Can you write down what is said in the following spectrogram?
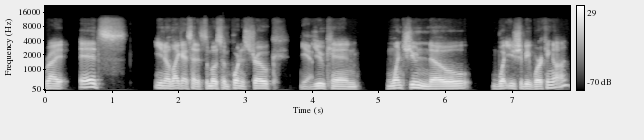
right it's you know like i said it's the most important stroke yeah you can once you know what you should be working on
